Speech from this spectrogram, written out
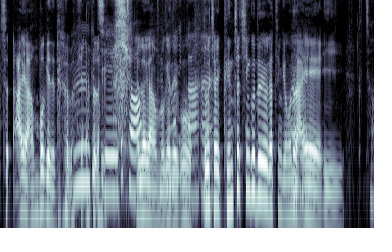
저- 아예 안 보게 되더라고요. 음 연락이. 그치, 그쵸. 연락이 안 보게 되고 불편하니까. 그리고 예. 저희 근처 친구들 같은 경우는 예, 아예 이 그쵸.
